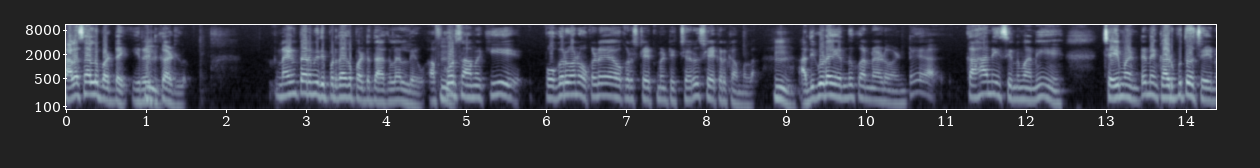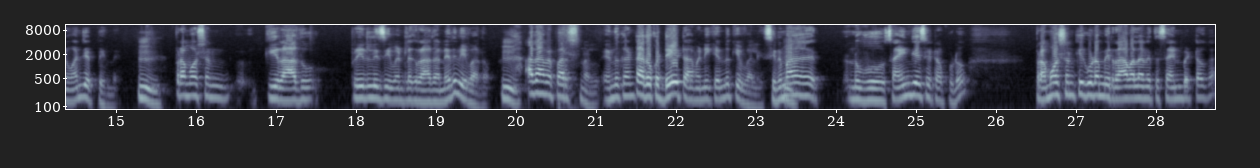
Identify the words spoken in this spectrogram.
చాలాసార్లు పడ్డాయి ఈ రెడ్ కార్డులు. నయనతార మీద ఇప్పటిదాకా పడ్డ దాఖలాలు లేవు. అఫ్ కోర్స్ ఆమెకి పొగరు అని ఒకడే ఒకరు స్టేట్మెంట్ ఇచ్చారు శేఖర్ కమల. అది కూడా ఎందుకు అన్నాడు అంటే కహానీ సినిమాని చేయమంటే నేను కడుపుతో చేయను అని చెప్పింది. ప్రమోషన్కి రాదు ప్రీ రిలీజ్ ఈవెంట్లకు రాదు అనేది వివాదం. అది ఆమె పర్సనల్. ఎందుకంటే అదొక డేట్ ఆమె నీకు ఎందుకు ఇవ్వాలి సినిమా నువ్వు సైన్ చేసేటప్పుడు ప్రమోషన్కి కూడా మీరు రావాలని అయితే సైన్ పెట్టావుగా?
